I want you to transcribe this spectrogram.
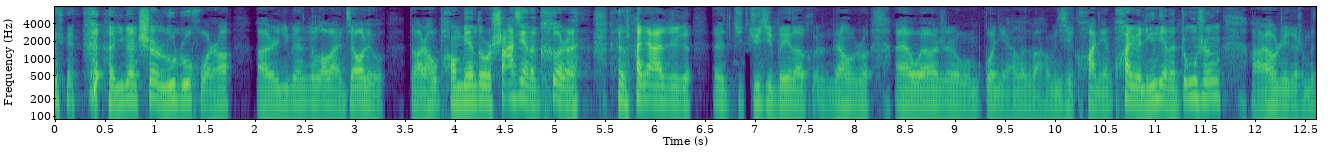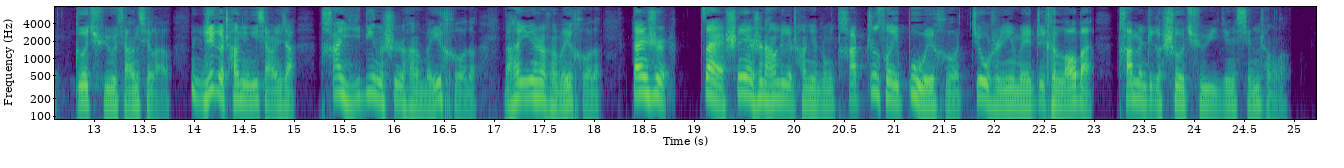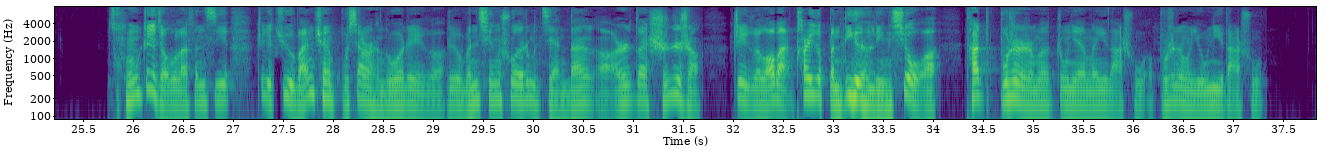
一边吃着卤煮火烧啊，一边跟老板交流。对吧？然后旁边都是沙县的客人，大家这个呃举举起杯了，然后说：“哎，我要是我们过年了，对吧？我们一起跨年，跨越零点的钟声啊，然后这个什么歌曲又响起来了。你这个场景，你想一下，它一定是很违和的，那它一定是很违和的。但是在深夜食堂这个场景中，它之所以不违和，就是因为这个老板他们这个社区已经形成了。从这个角度来分析，这个剧完全不像是很多这个这个文青说的这么简单啊，而是在实质上。”这个老板他是一个本地的领袖啊，他不是什么中年文艺大叔，不是那种油腻大叔，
